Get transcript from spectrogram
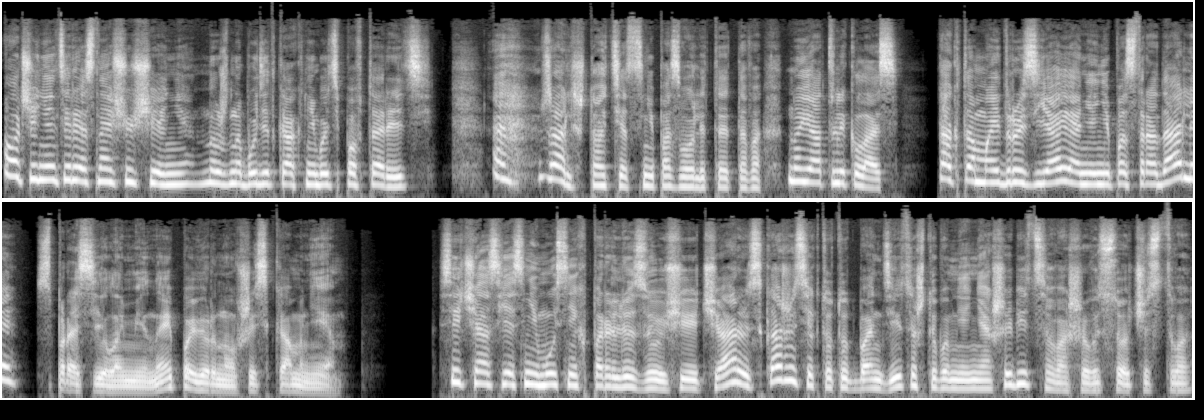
Очень интересное ощущение. Нужно будет как-нибудь повторить. Эх, жаль, что отец не позволит этого, но я отвлеклась. Как там мои друзья, и они не пострадали?» — спросила Миней, повернувшись ко мне. Сейчас я сниму с них парализующие чары. Скажите, кто тут бандиты, чтобы мне не ошибиться, ваше высочество».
